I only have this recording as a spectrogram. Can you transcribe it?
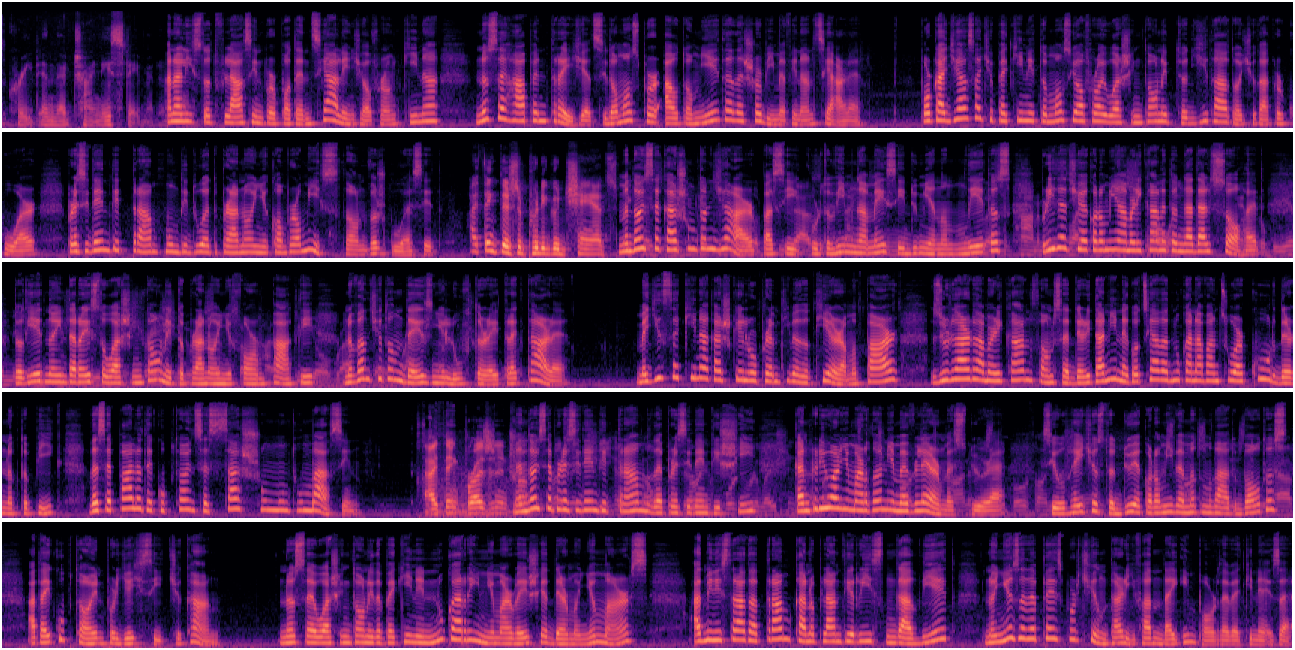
Analistët flasin për potencialin që ofron Kina nëse hapen tregjet, sidomos për automjete dhe shërbime financiare. Por ka gjasa që Pekini të mos i ofrojë Uashingtonit të gjitha ato që ka kërkuar. Presidentit Trump mund t'i duhet të pranojë një kompromis, thonë vëzhguesit. Mendoj se ka shumë të ngjarë, pasi kur të vijmë nga mesi i dy mijë e nëntëmbëdhjetës, pritet që ekonomia amerikane të ngadalësohet. Do të jetë në interes të Uashingtonit të pranojë një formë pakti, në vend që të ndezë një luftë të re tregtare. Megjithëse Kina ka shkelur premtime të tjera më parë, zyrtarët amerikanë thonë se deri tani negociatat nuk kanë avancuar kurrë deri në këtë pikë dhe se palët e kuptojnë se sa shumë mund të humbasin. Mendoj se Presidenti Trump dhe Presidenti Xi kanë krijuar një marrëdhënie me vlerë mes tyre. Si udhëheqës të dy ekonomive më të mëdha të botës, ata i kuptojnë përgjegjësitë që kanë. Nëse Uashingtoni dhe Pekini nuk arrijnë një marrëveshje deri më një mars, administrata Trump ka në plan t'i rrisë nga dhjetë në njëzet e pesë për qind tarifat ndaj importeve kineze.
